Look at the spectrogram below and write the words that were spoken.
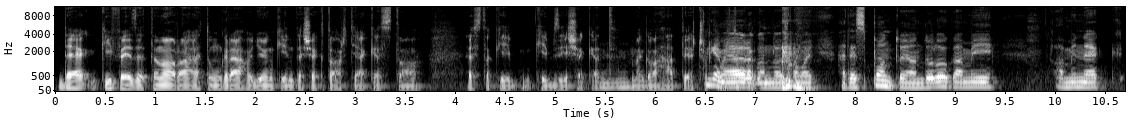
De kifejezetten arra álltunk rá, hogy önkéntesek tartják ezt a, ezt a kép, képzéseket, mm-hmm. meg a háttércsoportokat. Igen, mert arra gondoltam, hogy hát ez pont olyan dolog, ami, aminek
